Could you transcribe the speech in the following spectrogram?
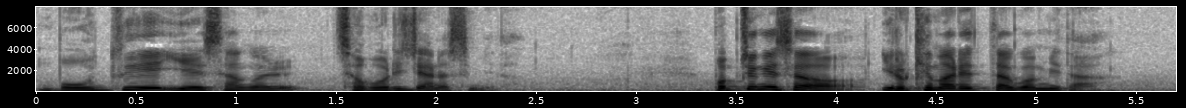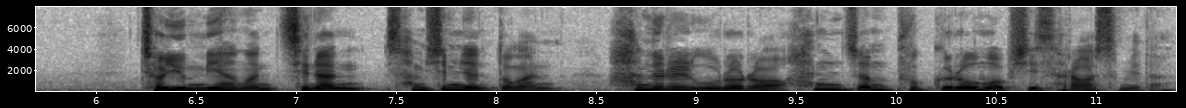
모두의 예상을 저버리지 않았습니다. 법정에서 이렇게 말했다고 합니다. 저 윤미향은 지난 30년 동안 하늘을 우러러 한 점 부끄러움 없이 살아왔습니다.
